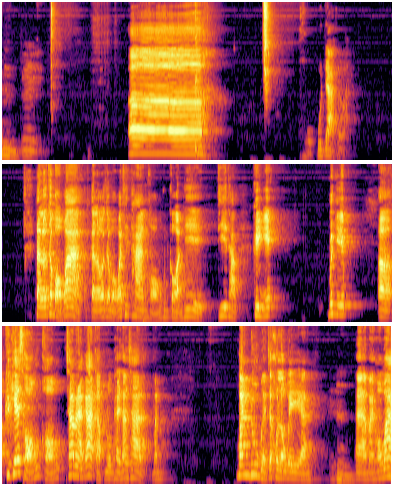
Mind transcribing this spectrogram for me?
อืม อืม เออโห พูดยากเลยว่ะแต่เราจะบอกว่า แต่เราจะบอกว่าทิศทางของคุณกรณ์ที่ที่ทำคืออย่างนี้ เมื่อกี้เอ่อคือเคสของของชาติพนาก้ากับรวมไทยสร้างชาติอะ มัน มันดูเหมือนจะคนละ way กันอืมอ่าหมายความว่า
